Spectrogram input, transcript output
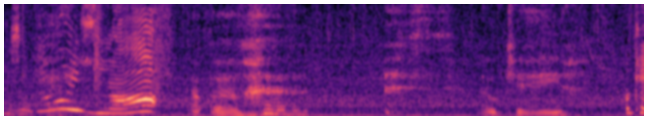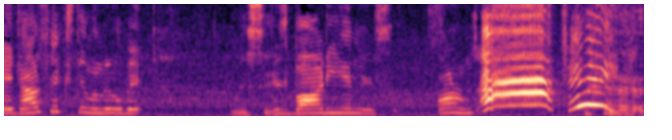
He's no, he's not. Uh oh. okay. Okay, now I fixed him a little bit. Let me see. His body and his arms. Ah! Hey! Why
